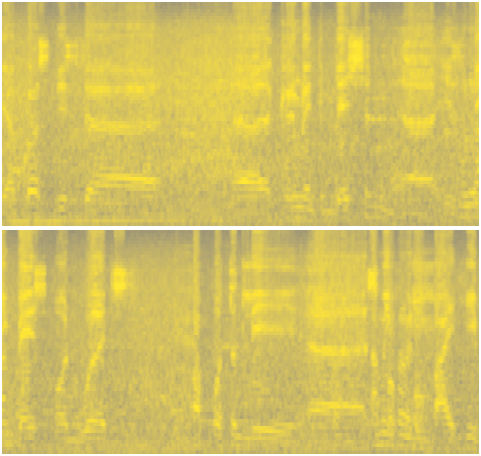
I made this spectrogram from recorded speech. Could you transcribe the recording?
Yeah, of course, this uh, uh, criminal intimidation uh, is Ulang. being based on words purportedly uh, spoken by him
